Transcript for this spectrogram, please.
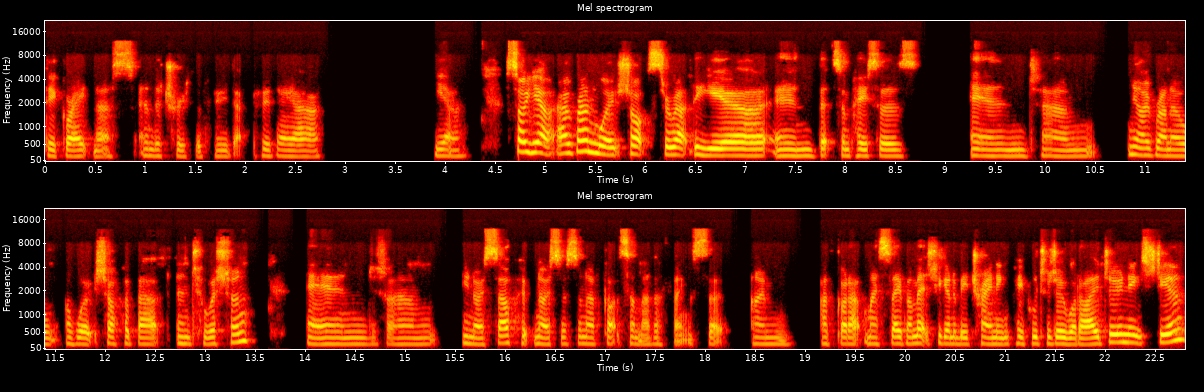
their greatness and the truth of who that who they are. Yeah. So yeah, I run workshops throughout the year and bits and pieces, and um, you know, I run a, a workshop about intuition and um, you know self hypnosis, and I've got some other things that I'm I've got up my sleeve. I'm actually going to be training people to do what I do next year.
